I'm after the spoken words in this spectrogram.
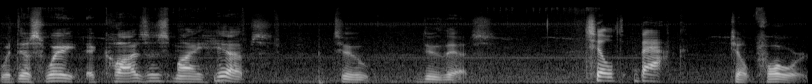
with this weight, it causes my hips to do this, Tilt back. tilt forward.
